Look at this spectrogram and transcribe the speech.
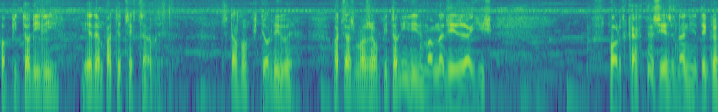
opitolili jeden patyczek cały. Czy tam opitoliły? Chociaż może opitolili. No mam nadzieję, że jakiś w portkach też jest na nie tylko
